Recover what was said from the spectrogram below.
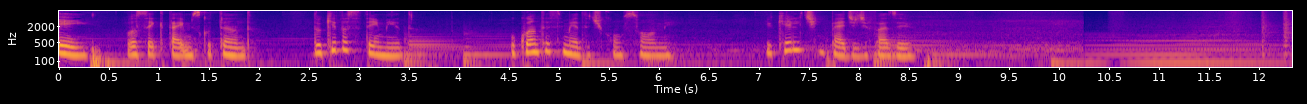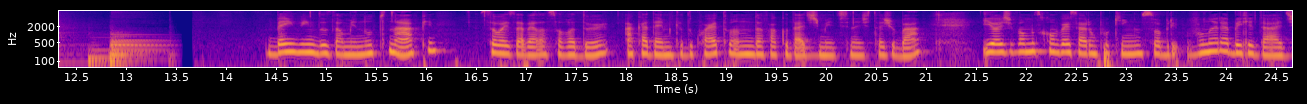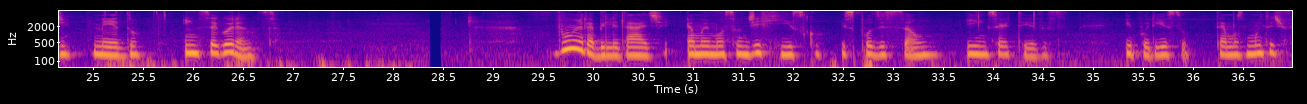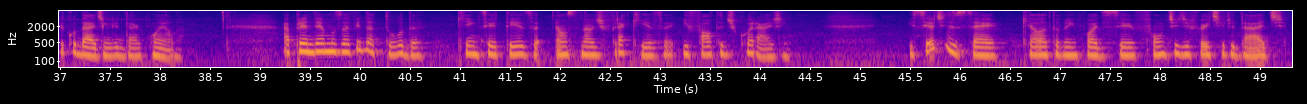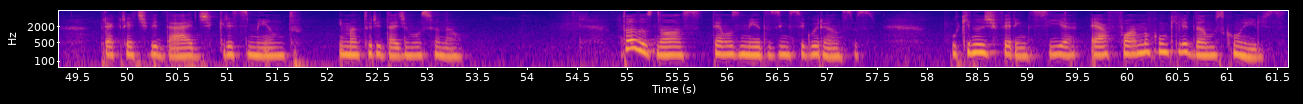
Ei, você que está aí me escutando, do que você tem medo? O quanto esse medo te consome? E o que ele te impede de fazer? Bem-vindos ao Minuto NAP. Sou a Isabela Salvador, acadêmica do quarto ano da Faculdade de Medicina de Itajubá, e hoje vamos conversar um pouquinho sobre vulnerabilidade, medo e insegurança. Vulnerabilidade é uma emoção de risco, exposição e incertezas, e por isso temos muita dificuldade em lidar com ela. Aprendemos a vida toda que a incerteza é um sinal de fraqueza e falta de coragem. E se eu te disser que ela também pode ser fonte de fertilidade para criatividade, crescimento e maturidade emocional? Todos nós temos medos e inseguranças o que nos diferencia é a forma com que lidamos com eles.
